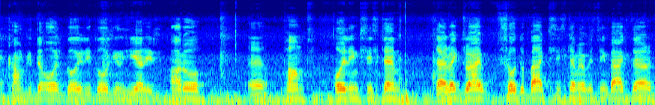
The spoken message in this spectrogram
it comes with the oil goes goes in here it's auto uh, pump oiling system, direct drive, show the back system, everything back there.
